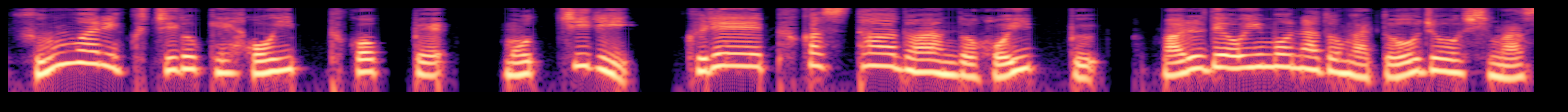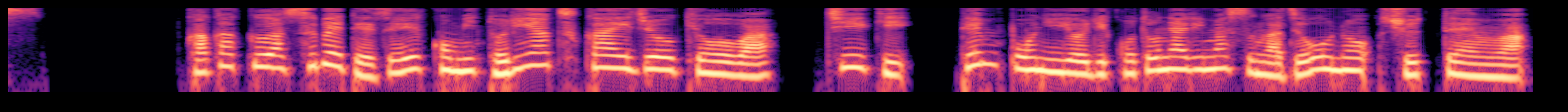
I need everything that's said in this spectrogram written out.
ふんわり口どけホイップコッペ、もっちり、クレープカスタードホイップ、まるでお芋などが登場します。価格はすべて税込み取扱い状況は、地域、店舗により異なりますが像の出店は、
